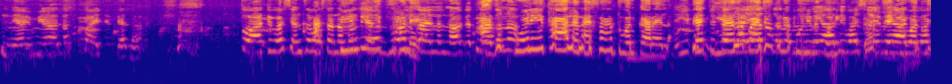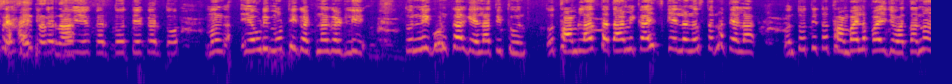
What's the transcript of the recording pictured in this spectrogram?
न्याय मिळालाच पाहिजे त्याला. तो आदिवासींचा वाटाणा तीन मग दिवस त्याने पळून झाले. जायला लागत अजून नव्हतं ना. कोणी इथं आलं नाही सांत्वन करायला. इथे ते तिथे यायला काही पाहिजे होतं ना कोणी मी ना कोणी. आदिवासी आहे, घरचे मी किंवा दुसरे आदिवासीसाठी आहेतच ना. करतो, हे करतो ते करतो. मग एवढी मोठी घटना घडली. तो निघून का गेला तिथून? तो थांबला असता तर आम्ही काहीच केलं नसतं ना त्याला. पण तो तिथं थांबायला पाहिजे होता ना.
